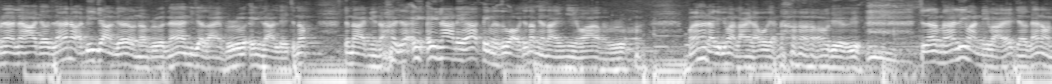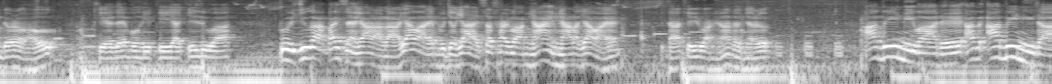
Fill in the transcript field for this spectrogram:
ဘယ်နဲ့လမ်းအားကြောင့်လမ်းတော့အတိအကျမပြောတော့နော်ဘရိုလမ်းအတိအကျလာရင်ဘရိုအိမ်လာလဲကျွန်တော်ကျွန်တော်မြင်တော့အိမ်အိမ်လာလေကတိတ်မစိုးအောင်ကျွန်တော်မြန်လာရင်မြင်သွားမှာဘရိုမန်းလာကဒီမှာလိုင်းလာပေါ့ဗျာโอเคโอเคကျွန်တော်မန်းလေးမှာနေပါတယ်ကျွန်တော်လမ်းတော်ပြောတော့ဟုတ်โอเคတဲ့ပုံလေးပေးရကျေးဇူးပါပရိုဂျူကပိုက်ဆံရလာလားရပါတယ်ပရိုဂျူရတယ် subscriber များရင်များတော့ရပါတယ်ဒါဖြေးပါနော်ကျွန်တော်တို့ အားပေးနေပါတယ်အားအားပေးနေတာ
